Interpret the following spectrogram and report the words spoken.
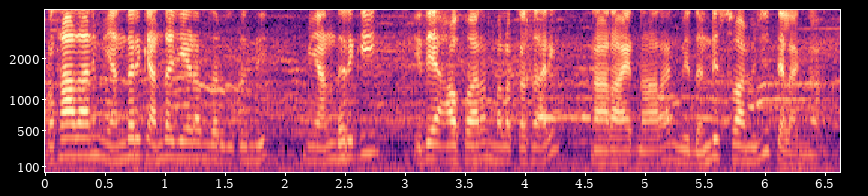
ప్రసాదాన్ని మీ అందరికీ అందజేయడం జరుగుతుంది. మీ అందరికీ ఇదే ఆహ్వానం. మరొకసారి నారాయణ నారాయణ. మీ దండి స్వామీజీ తెలంగాణ.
